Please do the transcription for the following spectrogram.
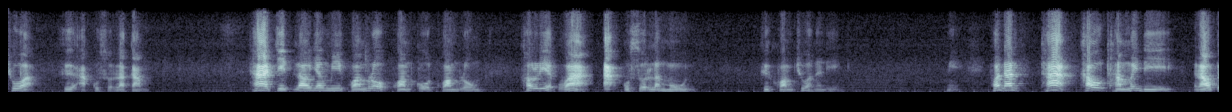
ชั่วคืออกุศลกรรม ถ้าจิตเรายังมีความโลภความโกรธความหลง เขาเรียกว่าอากุศลมูล คือความชั่วนั่นเองนี่เพราะฉะนั้นถ้าเขาทำไม่ดี เราไป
